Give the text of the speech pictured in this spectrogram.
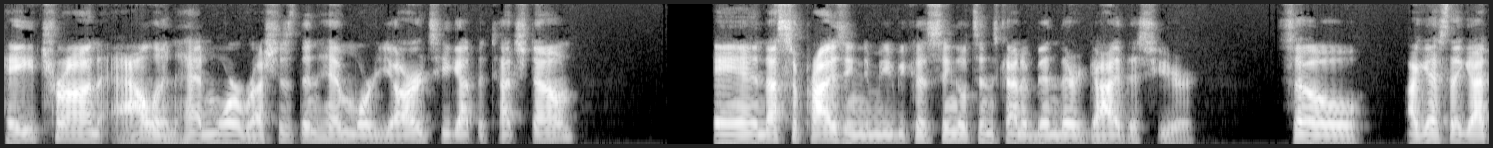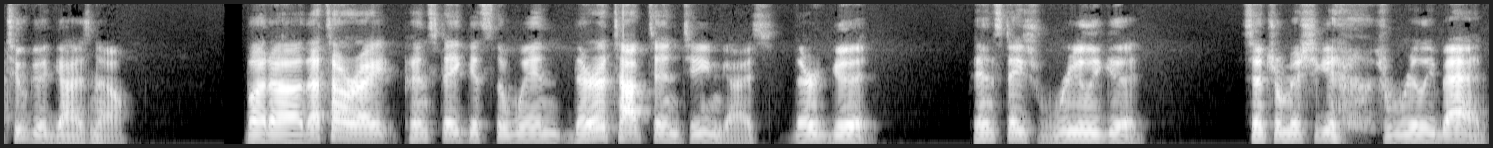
Kaytron Allen had more rushes than him, more yards. He got the touchdown. And that's surprising to me because Singleton's kind of been their guy this year. So I guess they got two good guys now. But uh, that's all right. Penn State gets the win. They're a top 10 team, guys. They're good. Penn State's really good. Central Michigan is really bad.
